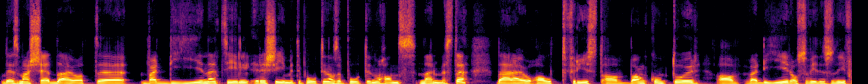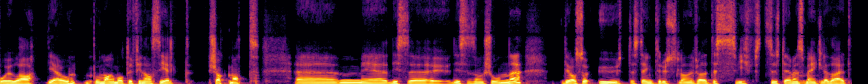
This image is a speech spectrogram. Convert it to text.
Og Det som har skjedd, er jo at eh, verdiene til regimet til Putin, altså Putin og hans nærmeste, der er jo alt fryst av bankkontoer, av verdier osv. Så, videre, så de, får jo da, de er jo på mange måter finansielt sjakkmatt eh, med disse, disse sanksjonene. De har også utestengt Russland fra dette Swift-systemet, som egentlig er et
